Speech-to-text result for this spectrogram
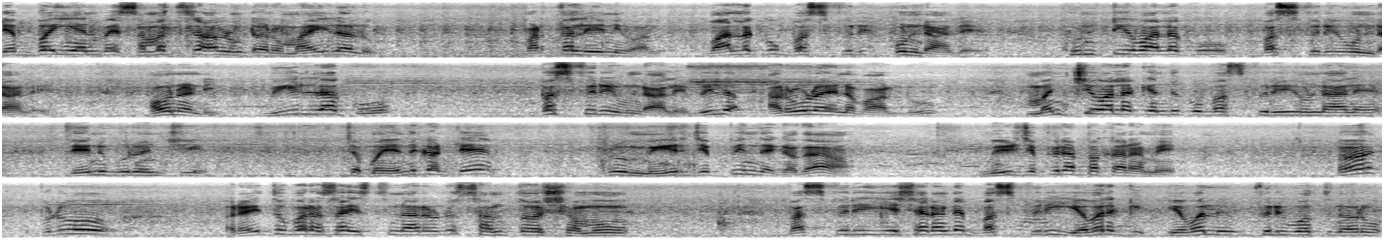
డెబ్బై ఎనభై సంవత్సరాలు ఉంటారు మహిళలు భర్త లేని వాళ్ళు వాళ్ళకు బస్ ఫ్రీ ఉండాలి. కుంటి వాళ్ళకు బస్ ఫ్రీ ఉండాలి. అవునండి వీళ్ళకు బస్ ఫ్రీ ఉండాలి. వీళ్ళు అర్హులైన వాళ్ళు. మంచి వాళ్ళకి ఎందుకు బస్ ఫ్రీ ఉండాలి? దేని గురించి? ఎందుకంటే ఇప్పుడు మీరు చెప్పిందే కదా. మీరు చెప్పిన ప్రకారమే. ఇప్పుడు రైతు భరోసా ఇస్తున్నారు సంతోషము. బస్ ఫ్రీ చేశారంటే బస్ ఫ్రీ ఎవరికి ఎవరు ఫ్రీ పోతున్నారు?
